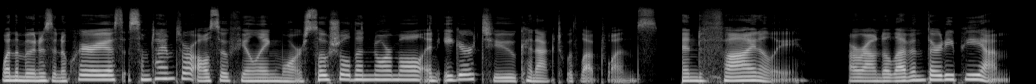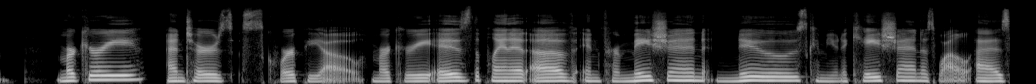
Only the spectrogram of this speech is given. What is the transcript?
When the moon is in Aquarius, sometimes we're also feeling more social than normal and eager to connect with loved ones. And finally, around 11:30 p.m., Mercury enters Scorpio. Mercury is the planet of information, news, communication, as well as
